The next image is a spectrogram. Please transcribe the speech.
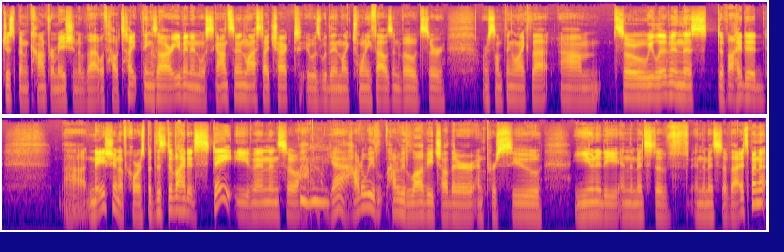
just been confirmation of that with how tight things are. Even in Wisconsin, last I checked, it was within like 20,000 votes or, or something like that. Um, so we live in this divided uh, nation, of course, but this divided state even. And so, mm-hmm. how, yeah, how do we how do we love each other and pursue unity in the midst of in the midst of that? It's been. A,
